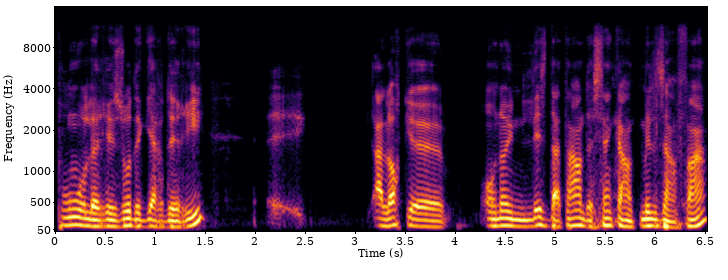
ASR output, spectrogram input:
pour le réseau de garderies, euh, alors qu'on a une liste d'attente de 50 000 enfants.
